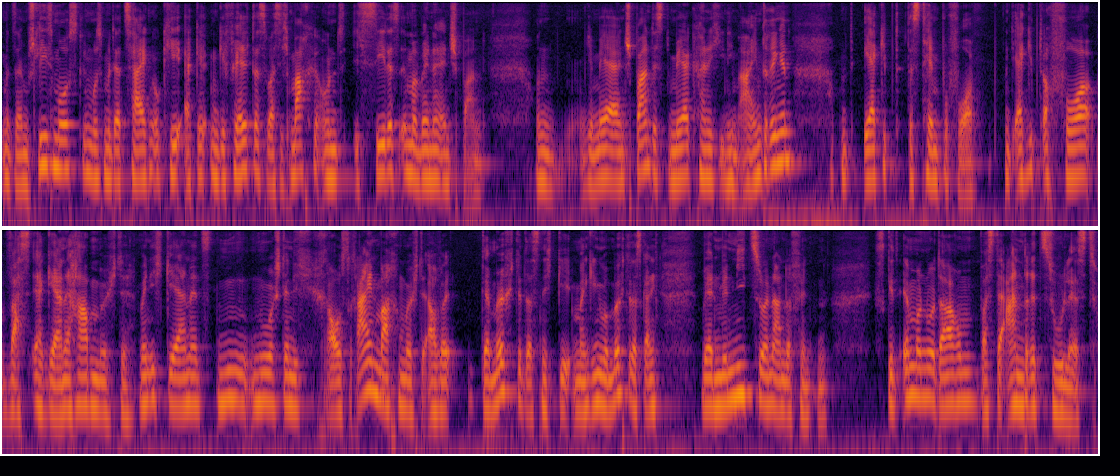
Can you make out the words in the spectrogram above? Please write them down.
mit seinem Schließmuskel muss mir der zeigen, okay, er, gefällt das, was ich mache und ich sehe das immer, wenn er entspannt. Und je mehr er entspannt, desto mehr kann ich in ihm eindringen und er gibt das Tempo vor. Und er gibt auch vor, was er gerne haben möchte. Wenn ich gerne jetzt nur ständig raus rein machen möchte, aber der möchte das nicht, mein Gegenüber möchte das gar nicht, werden wir nie zueinander finden. Es geht immer nur darum, was der andere zulässt.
